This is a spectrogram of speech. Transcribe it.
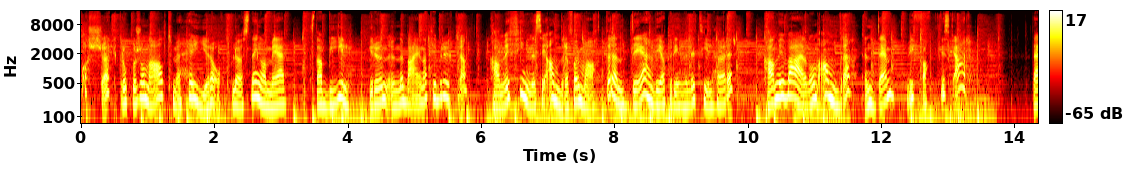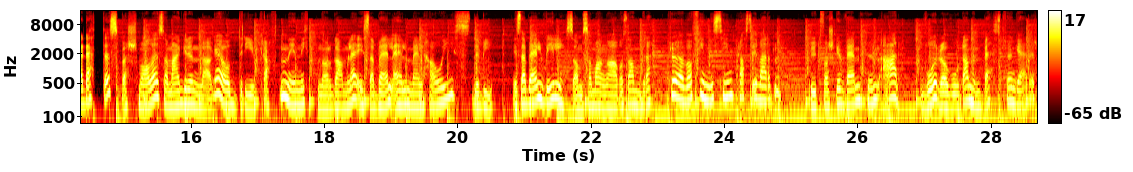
forsøk proporsjonalt med høyere oppløsning og mer stabil grunn under beina til brukeren? Kan vi finnes i andre formater enn det vi opprinnelig tilhører? Kan vi være noen andre enn dem vi faktisk er? Det er dette spørsmålet som er grunnlaget og drivkraften i 19 år gamle Isabel El Melhaouis debut. Isabel vil, som så mange av oss andre, prøve å finne sin plass i verden. Utforske hvem hun er, hvor og hvordan hun best fungerer.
